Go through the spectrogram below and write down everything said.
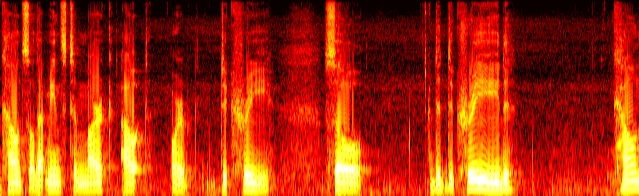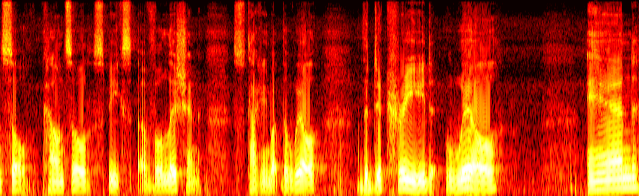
counsel. That means to mark out or decree. So the decreed counsel, counsel speaks of volition. It's talking about the will. The decreed will and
